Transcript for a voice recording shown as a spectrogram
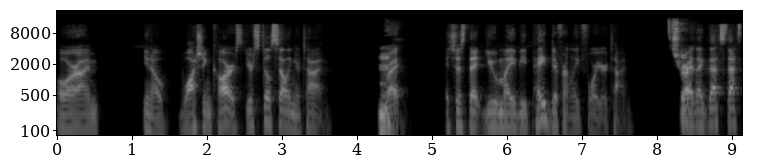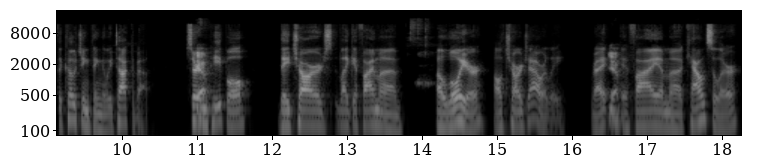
or I'm, you know, washing cars, you're still selling your time. Mm. Right? It's just that you may be paid differently for your time. Sure. Right? Like that's that's the coaching thing that we talked about. Certain yeah. people, they charge like if I'm a a lawyer, I'll charge hourly, right? Yeah. If I am a counselor,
